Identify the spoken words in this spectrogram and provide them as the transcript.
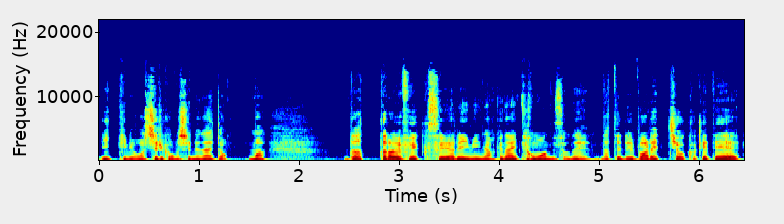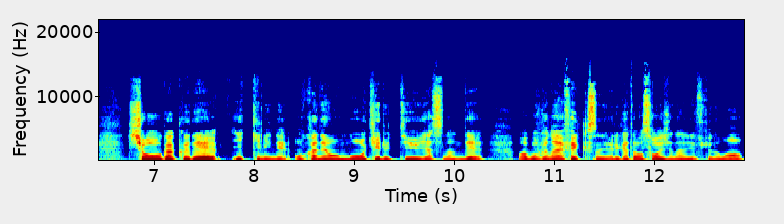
一気に落ちるかもしれないと。まあだったら FX やる意味なくないって思うんですよね。だってレバレッジをかけて、少額で一気にね、お金を儲けるっていうやつなんで、まあ僕の FX のやり方はそうじゃないですけども、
